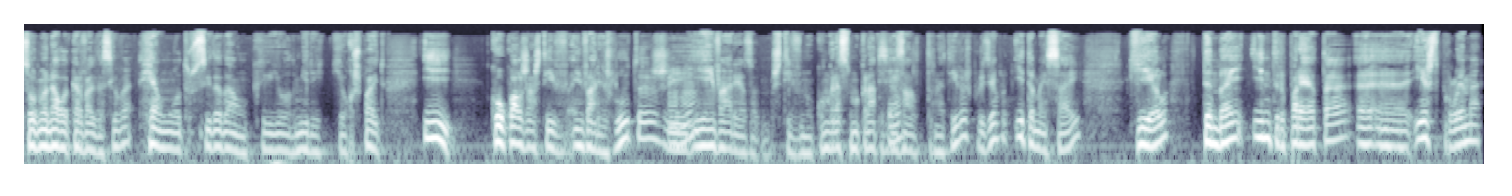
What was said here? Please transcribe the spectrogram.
sobre Manuel Carvalho da Silva. É um outro cidadão que eu admiro e que eu respeito e com o qual já estive em várias lutas uhum. e, e, em várias. Estive no Congresso Democrático Sim. das Alternativas, por exemplo, e também sei que ele também interpreta uh, uh, este problema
